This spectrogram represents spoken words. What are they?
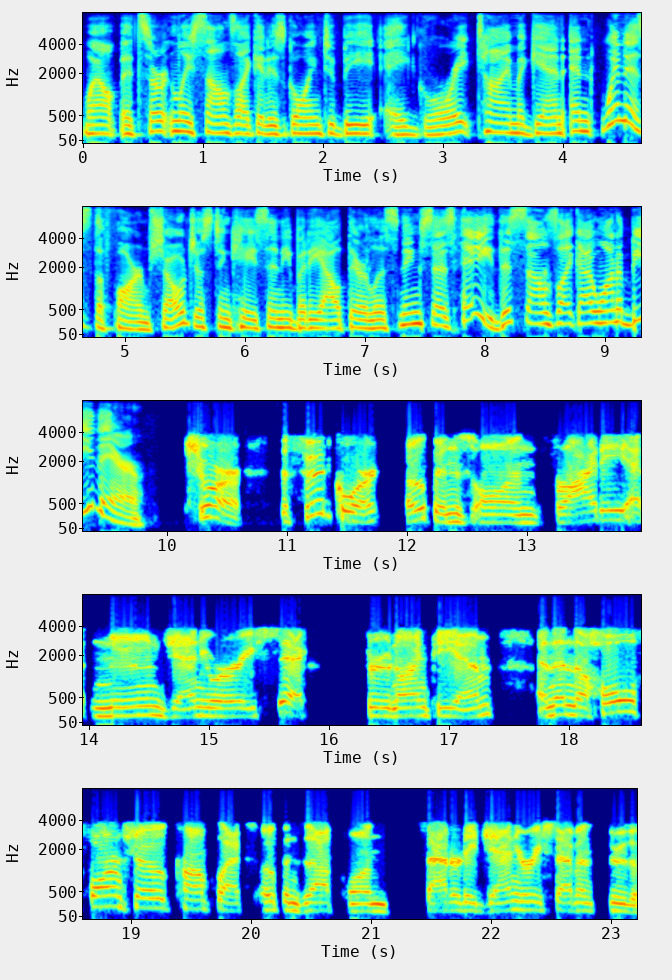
Well, it certainly sounds like it is going to be a great time again. And when is the farm show? Just in case anybody out there listening says, hey, this sounds like I want to be there. Sure. The food court opens on Friday at noon, January 6th through 9 p.m. And then the whole farm show complex opens up on Saturday, January 7th through the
